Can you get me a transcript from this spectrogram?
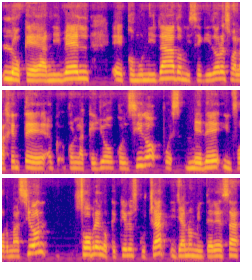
lo que a nivel eh, comunidad o mis seguidores o a la gente eh, con la que yo coincido, pues me dé información sobre lo que quiero escuchar y ya no me interesa,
